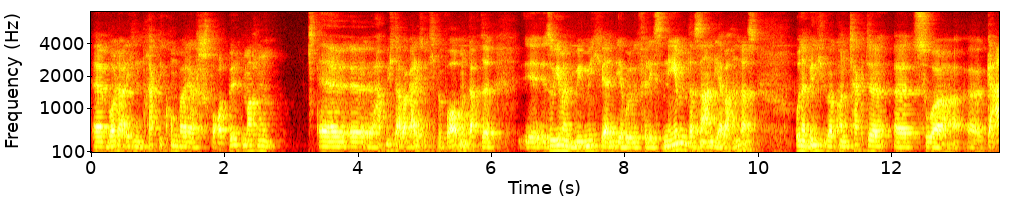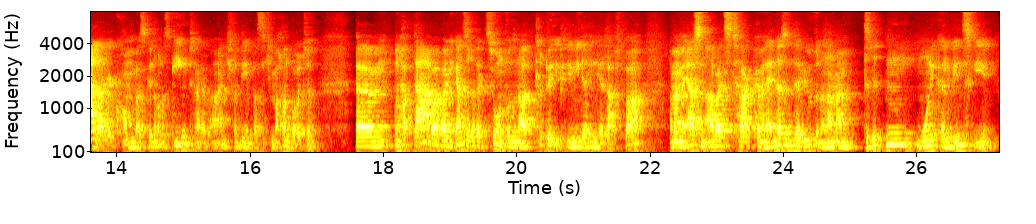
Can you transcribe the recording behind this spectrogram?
äh, wollte eigentlich ein Praktikum bei der Sportbild machen, äh, äh, habe mich da aber gar nicht richtig beworben und dachte, äh, so jemand wie mich werden die ja wohl gefälligst nehmen. Das sahen die aber anders. Und dann bin ich über Kontakte äh, zur äh, Gala gekommen, was genau das Gegenteil war eigentlich von dem, was ich machen wollte. Ähm, und habe da aber, weil die ganze Redaktion von so einer Art Grippeepidemie dahin gerafft war, an meinem ersten Arbeitstag Pamela Anderson interviewt und dann an meinem dritten Monika Lewinsky.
